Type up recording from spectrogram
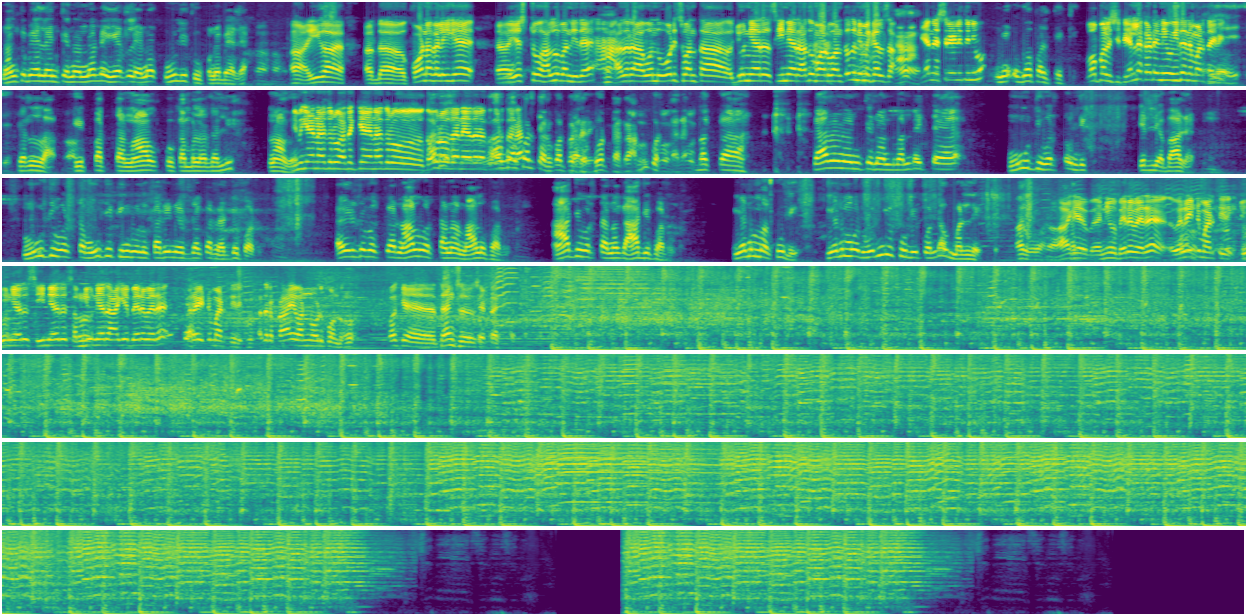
ನಂಗೆ ಬೇಲೆ ಅಂಚಿನ ಎರ್ಲೇನ ಕೂಲಿ ತೂಪನ ಬೇಲೆ. ಈಗ ಕೋಣಗಳಿಗೆ ಎಷ್ಟು ಹಲ್ಲು ಬಂದಿದೆ ಅದರ ಒಂದು ಓಡಿಸುವಂತ ಜೂನಿಯರ್ ಸೀನಿಯರ್ ಅದು ಮಾಡುವಂತದ್ದು ನಿಮ್ಮ ಕೆಲಸ. ಏನ್ ಹೆಸರು ಹೇಳಿದ್ರಿ ನೀವು? ಗೋಪಾಲ್ ಶೆಟ್ಟಿ. ಗೋಪಾಲ್ ಶೆಟ್ಟಿ. ಎಲ್ಲ ಕಡೆ ನೀವು ಇದನ್ನೇ ಮಾಡ್ತಾ ಇದ್ದೀರಿ? ಎಲ್ಲ. ಇಪ್ಪತ್ತ ನಾಲ್ಕು ಕಂಬಳದಲ್ಲಿ ನಾವು. ನಿಮಗೆ ಏನಾದ್ರು ಅದಕ್ಕೆ ಏನಾದ್ರು ಗೌರವಧನ ಏನಾದ್ರು ಕೊಡ್ತಾರಾ? ಕೊಡ್ತಾರೆ ಕೊಡ್ತಾರೆ ಕೊಡ್ತಾರೆ ಅದು ಕೊಡ್ತಾರೆ. ಕಾರಣ ಬಂದೈತೆ ಮೂದಿ ವರ್ಷ ಒಂದು ಎಲ್ಲಿಯ ಬಾಳೆ. ಮೂದಿ ವರ್ಷ ಮೂಜಿ ತಿಂಗಳು ಕರಿ ನೀಡ್ದಕ್ಕ ರದ್ದು ಪಾಡು. ಐದು ಪಾಡು. ಆಜಿ ವರ್ಷನಾಗ ಆಜಿ ಪಾಡು. ಎಣ್ಮ ಕೂಲಿ ಎಣ್ಮೋಡು ಒಂದು ಕೂಲಿ ಕೊಂಡ ಮಲ್ಲೆ. ಹಾಗೆ ನೀವು ಬೇರೆ ಬೇರೆ ವೆರೈಟಿ ಮಾಡ್ತೀರಿ. ಜೂನಿಯರ್ ಸೀನಿಯರ್ ಸಬ್ ಜೂನಿಯರ್ ಹಾಗೆ ಬೇರೆ ಬೇರೆ ವೆರೈಟಿ ಮಾಡ್ತೀರಿ. ಅದರ ಪ್ರಾಯವನ್ನು ನೋಡಿಕೊಂಡು. Okay thanks set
